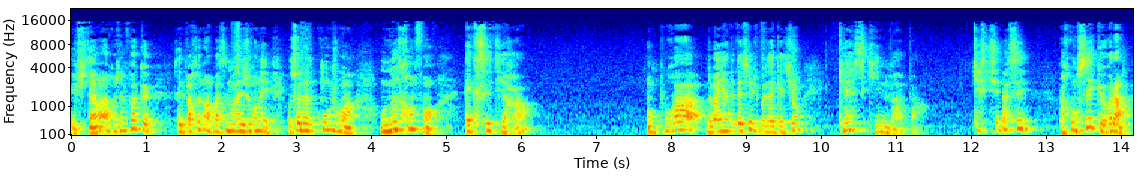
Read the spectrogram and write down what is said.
Et finalement, la prochaine fois que cette personne aura passé une mauvaise journée, que ce soit notre conjoint ou notre enfant, etc., on pourra, de manière détachée, je pose la question, qu'est-ce qui ne va pas? Qu'est-ce qui s'est passé? Parce qu'on sait que, voilà,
